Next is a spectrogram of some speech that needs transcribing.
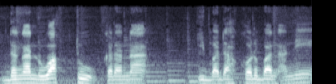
dengan waktu kerana ibadah korban ini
